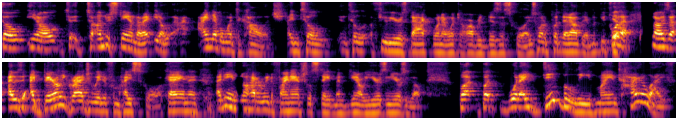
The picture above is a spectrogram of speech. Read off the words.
So, you know, to, to understand that I, you know, I, I, never went to college until until a few years back when I went to Harvard Business School. I just want to put that out there. But before yeah. that, you know, I was I was I barely graduated from high school. Okay. And I, I didn't even know how to read a financial statement, you know, years and years ago. But but what I did believe my entire life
